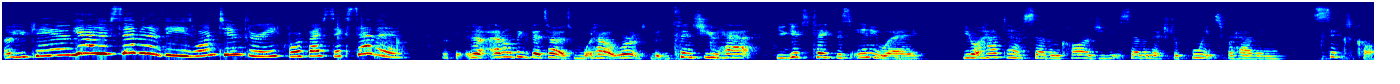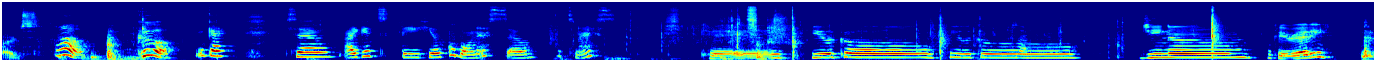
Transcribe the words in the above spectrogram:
Oh, you can? Yeah, I have seven of these. One, two, three, four, five, six, seven. Okay. No, I don't think that's how it's how it works. But since you have, you get to take this anyway. You don't have to have seven cards. You get seven extra points for having six cards. Oh, cool. Okay. So I get the helical bonus, so that's nice. Okay. Helical, helical, genome. Okay, ready?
